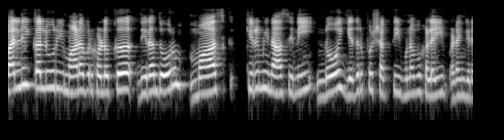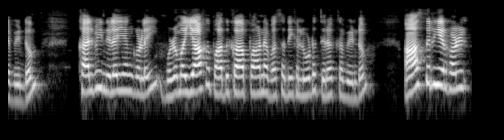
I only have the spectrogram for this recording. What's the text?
பள்ளி கல்லூரி மாணவர்களுக்கு தினந்தோறும் மாஸ்க் கிருமி நாசினி நோய் எதிர்ப்பு சக்தி உணவுகளை வழங்கிட வேண்டும். கல்வி நிலையங்களை முழுமையாக பாதுகாப்பான வசதிகளோடு திறக்க வேண்டும். ஆசிரியர்கள்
